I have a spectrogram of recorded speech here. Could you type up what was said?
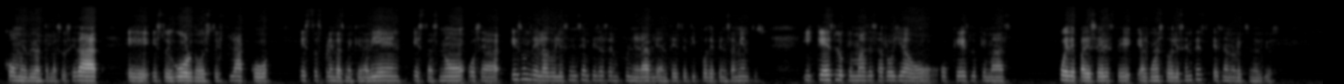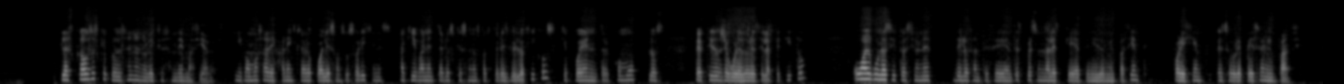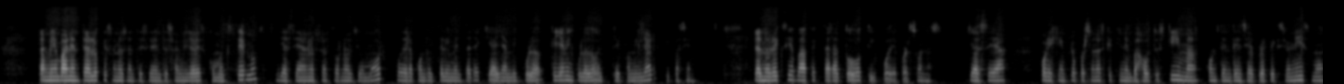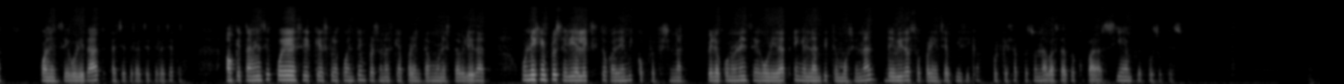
cómo me veo ante la sociedad, eh, estoy gordo, estoy flaco, estas prendas me quedan bien, estas no, o sea, es donde la adolescencia empieza a ser vulnerable ante este tipo de pensamientos. ¿Y qué es lo que más desarrolla o, o qué es lo que más puede padecer este, algunos adolescentes? Es la anorexia nerviosa. Las causas que producen la anorexia son demasiadas y vamos a dejar en claro cuáles son sus orígenes. Aquí van a entrar los que son los factores biológicos, que pueden entrar como los péptidos reguladores del apetito o algunas situaciones de los antecedentes personales que haya tenido en el paciente, por ejemplo, el sobrepeso en la infancia. También van a entrar lo que son los antecedentes familiares como externos, ya sean los trastornos de humor o de la conducta alimentaria que, hayan vinculado, que haya vinculado entre familiar y paciente. La anorexia va a afectar a todo tipo de personas, ya sea, por ejemplo, personas que tienen baja autoestima, con tendencia al perfeccionismo, con la inseguridad, etcétera, etcétera, etcétera aunque también se puede decir que es frecuente en personas que aparentan una estabilidad. Un ejemplo sería el éxito académico profesional, pero con una inseguridad en el ámbito emocional debido a su apariencia física, porque esa persona va a estar preocupada siempre por su peso.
